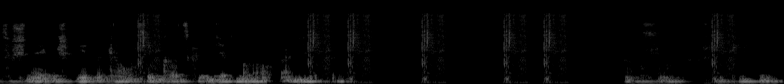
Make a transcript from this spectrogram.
viel zu schnell gespielt mit Karo 10 Kreuzkönig hätte man auch können. Ach so, vier Piken.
